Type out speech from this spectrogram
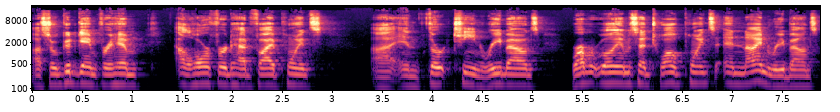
Uh, so a good game for him. Al Horford had 5 points uh, and 13 rebounds. Robert Williams had 12 points and 9 rebounds.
